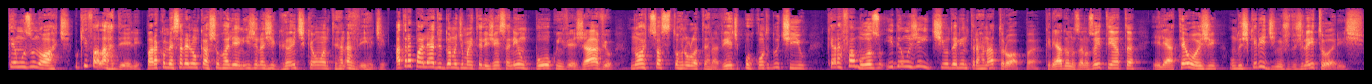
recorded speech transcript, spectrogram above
temos o Norte. O que falar dele? Para começar, ele é um cachorro alienígena gigante que é um Lanterna Verde. Atrapalhado e dono de uma inteligência nem um pouco invejável, Norte só se tornou Lanterna Verde por conta do tio, que era famoso e deu um jeitinho dele entrar na tropa. Criado nos anos 80, ele é até hoje um dos queridinhos dos leitores.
